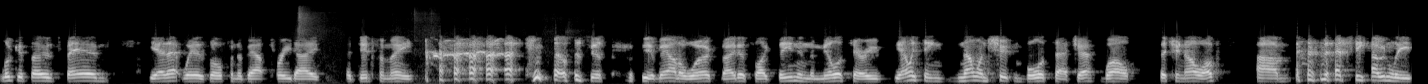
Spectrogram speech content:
Look at those fans. Yeah, that wears off in about three days. It did for me. that was just the amount of work, mate. It's like being in the military. The only thing, no one's shooting bullets at you. Well, that you know of. Um, that's the only,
